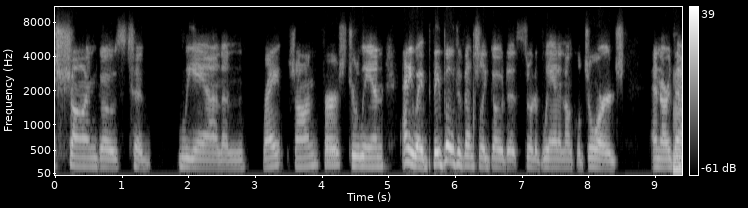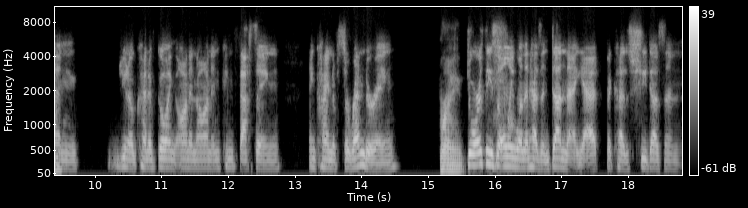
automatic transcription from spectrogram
Sean goes to Leanne and right, Sean first, Julian. Anyway, they both eventually go to sort of Leanne and Uncle George and are Hmm. then, you know, kind of going on and on and confessing and kind of surrendering. right Dorothy's the only one that hasn't done that yet because she doesn't,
